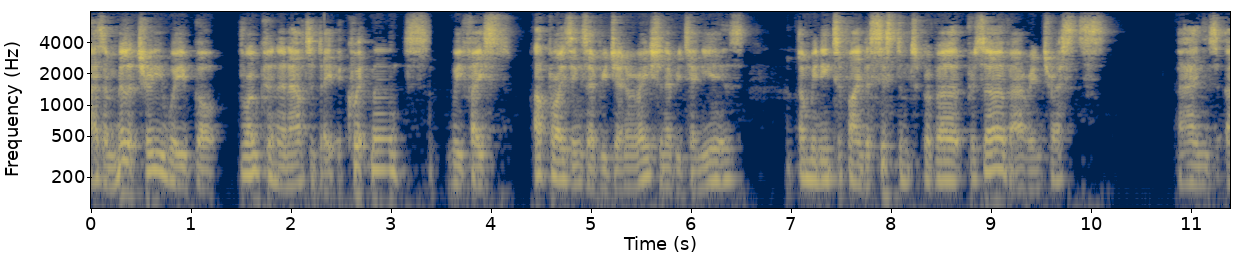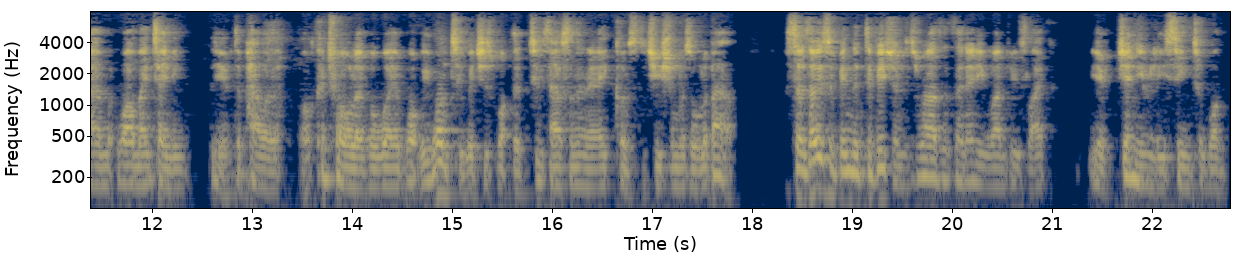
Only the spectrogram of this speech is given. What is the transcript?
As a military, we've got broken and out of date equipment. We face uprisings every generation, every 10 years. And we need to find a system to preserve our interests and um, while maintaining you know, the power or control over where, what we want to, which is what the 2008 constitution was all about. So those have been the divisions rather than anyone who's like, you know, genuinely seemed to want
